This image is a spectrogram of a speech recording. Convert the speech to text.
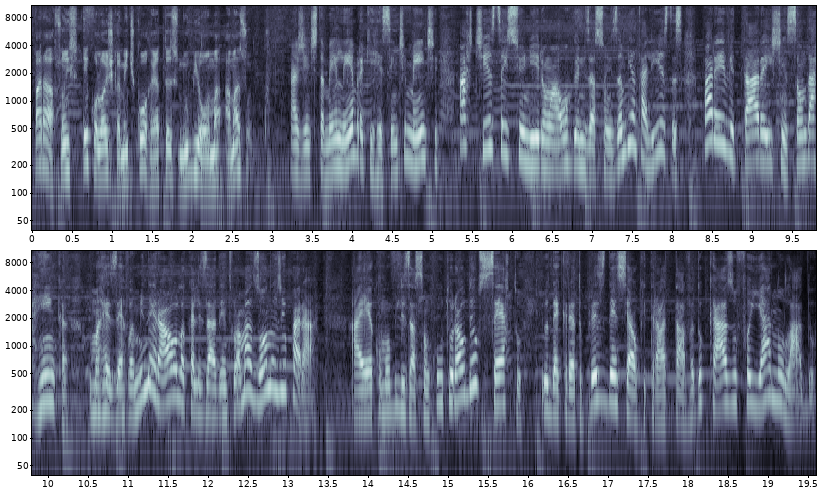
para ações ecologicamente corretas no bioma amazônico. A gente também lembra que, recentemente, artistas se uniram a organizações ambientalistas para evitar a extinção da renca, uma reserva mineral localizada entre o Amazonas e o Pará. A ecomobilização cultural deu certo e o decreto presidencial que tratava do caso foi anulado.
